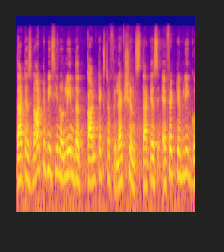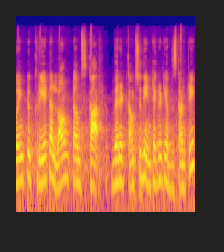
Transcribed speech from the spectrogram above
that is not to be seen only in the context of elections, that is effectively going to create a long term scar when it comes to the integrity of this country,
